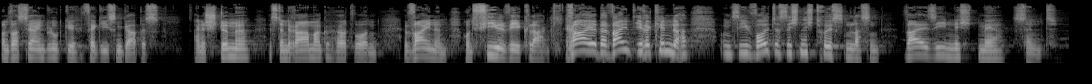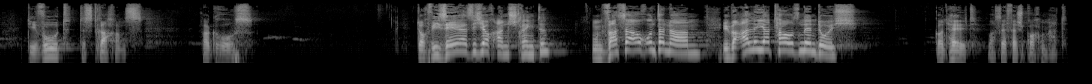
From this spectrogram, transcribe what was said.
Und was für ein Blutvergießen gab es. Eine Stimme ist in Rama gehört worden. Weinen und viel Wehklagen. Rahel beweint ihre Kinder. Und sie wollte sich nicht trösten lassen, weil sie nicht mehr sind. Die Wut des Drachens war groß. Doch wie sehr er sich auch anstrengte, und was er auch unternahm, über alle Jahrtausende hindurch, Gott hält, was er versprochen hat.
